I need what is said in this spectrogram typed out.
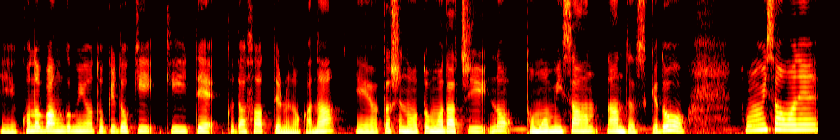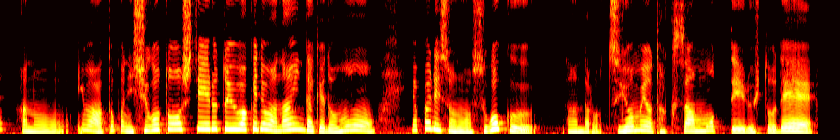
えー、この番組を時々聞いてくださってるのかな、えー、私のお友達のともみさんなんですけどともみさんはねあの今は特に仕事をしているというわけではないんだけどもやっぱりそのすごくなんだろう強みをたくさん持っている人で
